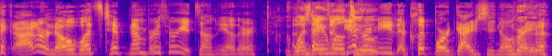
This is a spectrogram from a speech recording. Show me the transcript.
Like, I don't know. What's tip number three? It's on the other. one other day side. We'll if you do need a clipboard guys, you know, right to-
